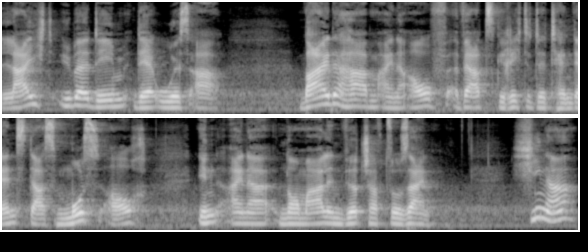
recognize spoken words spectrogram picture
leicht über dem der USA. Beide haben eine aufwärts gerichtete Tendenz. Das muss auch in einer normalen Wirtschaft so sein. China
